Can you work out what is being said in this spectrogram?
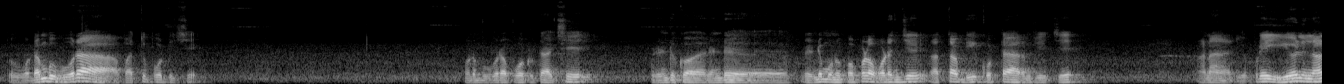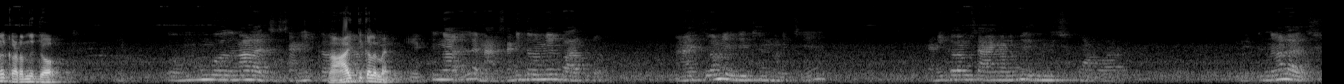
இப்போ உடம்பு பூரா பத்து போட்டுச்சு. உடம்பு பூரா போட்டுட்டாச்சு. ரெண்டு கொ ரெண்டு ரெண்டு மூணு கொப்பளை உடஞ்சி ரத்தம் அப்படியே கொட்ட ஆரம்பிச்சிச்சு ஆனால் எப்படியோ ஏழு நாள் கடந்துட்டோம். ஒன்பது நாள் ஆச்சு சனிக்கிழமை. ஞாயிற்றுக்கிழமை. எட்டு நாள் இல்லை நான் சனிக்கிழமையே பார்த்துட்டோம். ஞாயிற்றுக்கிழமை இன்ஜெக்ஷன் பண்ணிச்சு சனிக்கிழமை சாயங்காலமே இருந்துச்சு போன வாரம். எட்டு நாள் ஆச்சு.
